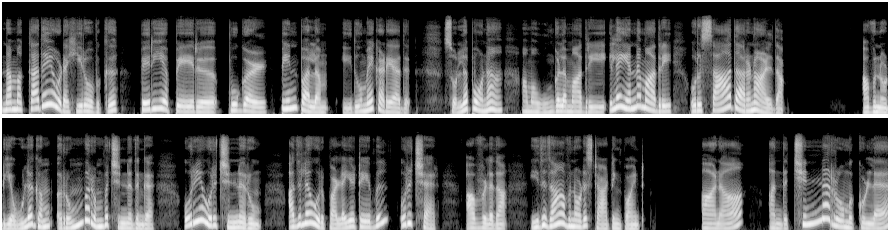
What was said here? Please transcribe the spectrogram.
நம்ம கதையோட ஹீரோவுக்கு பெரிய பேரு புகழ் பின்பலம் எதுவுமே கிடையாது. சொல்லப்போனா அவன் உங்கள மாதிரி இல்ல என்ன மாதிரி ஒரு சாதாரண ஆள்தான். அவனுடைய உலகம் ரொம்ப ரொம்ப சின்னதுங்க. ஒரே ஒரு சின்ன ரூம். அதுல ஒரு பழைய டேபிள் ஒரு சேர். அவ்வளவுதான். இதுதான் அவனோட ஸ்டார்டிங் பாயிண்ட் ஆனா அந்த சின்ன ரூமுக்குள்ள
